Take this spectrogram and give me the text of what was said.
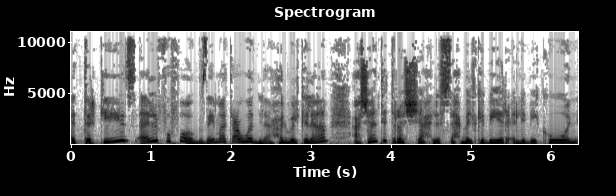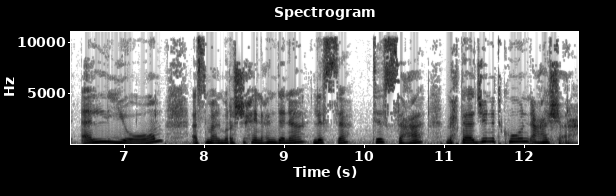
التركيز ألف وفوق زي ما تعودنا. حلو الكلام؟ عشان تترشح للسحب الكبير اللي بيكون اليوم. أسماء المرشحين عندنا لسه تسعة محتاجين تكون عشرة.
